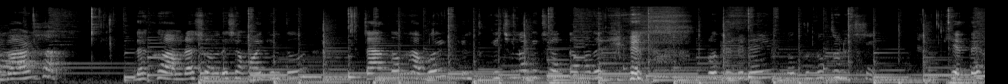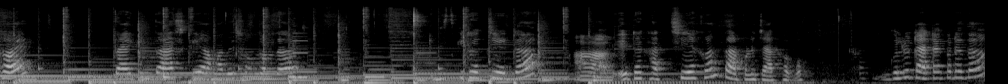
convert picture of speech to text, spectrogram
এবার দেখো আমরা সন্ধ্যে সময় কিন্তু চা তো খাবোই কিন্তু কিছু না কিছু একটা আমাদের প্রতিদিনই নতুন নতুন খেতে হয়। তাই কিন্তু আজকে আমাদের সন্ধ্যার বিস্কিট হচ্ছে এটা এটা খাচ্ছি এখন তারপরে চা খাব। গুলো টাটা করে দাও।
